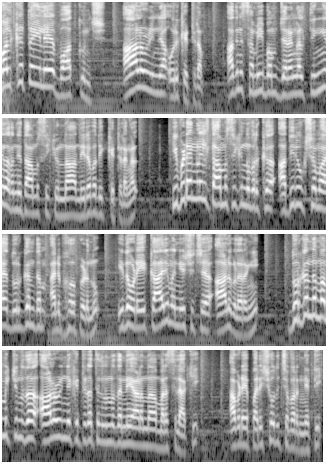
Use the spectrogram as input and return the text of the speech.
കൊൽക്കത്തയിലെ വാത്കുഞ്ച് ആളൊഴിഞ്ഞ ഒരു കെട്ടിടം. അതിന് സമീപം ജനങ്ങൾ തിങ്ങി നിറഞ്ഞ് താമസിക്കുന്ന നിരവധി കെട്ടിടങ്ങൾ. ഇവിടങ്ങളിൽ താമസിക്കുന്നവർക്ക് അതിരൂക്ഷമായ ദുർഗന്ധം അനുഭവപ്പെടുന്നു. ഇതോടെ കാര്യമന്വേഷിച്ച് ആളുകൾ ഇറങ്ങി. ദുർഗന്ധം വമിക്കുന്നത് ആളൊഴിഞ്ഞ കെട്ടിടത്തിൽ നിന്ന് തന്നെയാണെന്ന് മനസ്സിലാക്കി. അവിടെ പരിശോധിച്ചവർ ഞെട്ടി.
